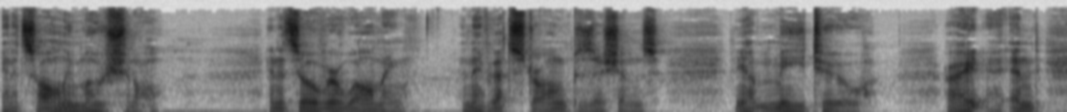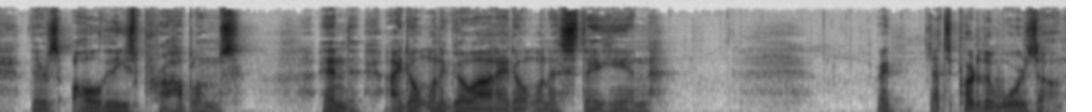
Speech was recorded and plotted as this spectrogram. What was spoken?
and it's all emotional and it's overwhelming and they've got strong positions. Yeah, me too, right? And there's all these problems and I don't want to go out, I don't want to stay in right? That's part of the war zone.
